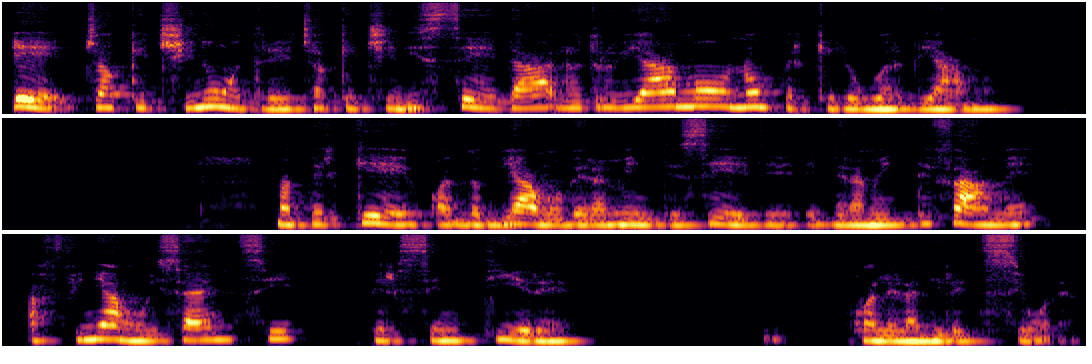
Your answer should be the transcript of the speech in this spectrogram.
E ciò che ci nutre, ciò che ci disseta, lo troviamo non perché lo guardiamo, ma perché quando abbiamo veramente sete e veramente fame, affiniamo i sensi per sentire qual è la direzione.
